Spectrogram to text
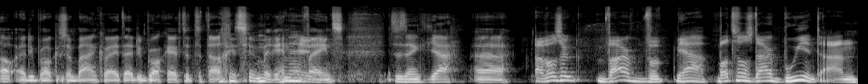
Oh, Eddie Brock is zijn baan kwijt. Eddie Brock heeft er totaal geen zin meer in Nee. opeens. Dus denk ik, ja, eh, Maar was ook, waar, ja, wat was daar boeiend aan?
